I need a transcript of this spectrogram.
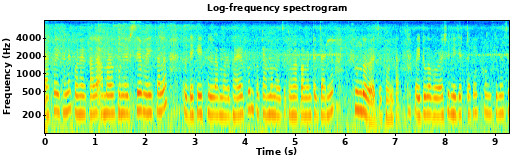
দেখো এখানে ফোনের কালার আমারও ফোনের সেম এই কালার তো দেখেই ফেললাম আমার ভাইয়ের ফোন। তো কেমন হয়েছে তোমরা কমেন্টে জানিও, সুন্দর হয়েছে ফোনটা। ওইটুকু বয়সে নিজের টাকায় ফোন কিনেছে,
